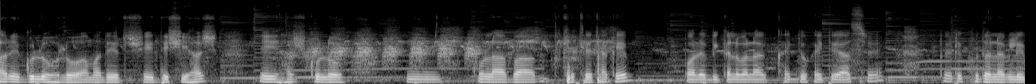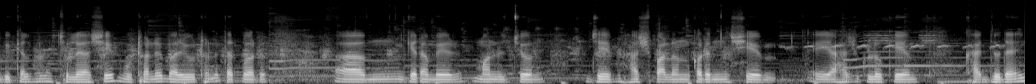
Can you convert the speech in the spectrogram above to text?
আর এগুলো হলো আমাদের সেই দেশি হাঁস। এই হাঁসগুলো খোলা বা খেতে থাকে। পরে বিকালবেলা খাদ্য খাইতে আসে। পেটে ক্ষুধা লাগলে বিকালবেলা চলে আসে উঠানে বাড়ির উঠানে, তারপর গ্রামের মানুষজন যে হাঁস পালন করেন, সে এই হাঁসগুলোকে খাদ্য দেয়।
